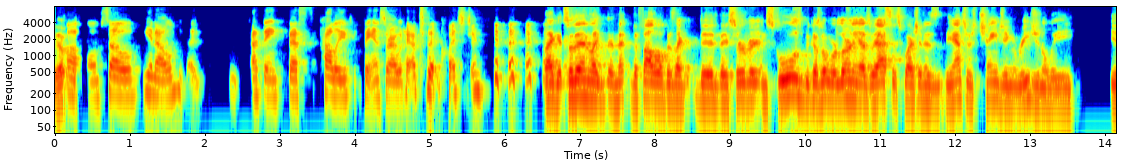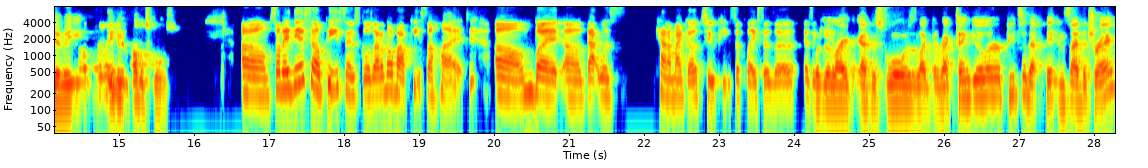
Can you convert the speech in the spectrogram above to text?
Yep. Um, so, you know, I think that's probably the answer I would have to that question. like. So then, like the, the follow up is like, did they serve it in schools? Because what we're learning as we ask this question is the answer is changing regionally, even, oh, really? even in public schools. Um, so they did sell pizza in schools. I don't know about Pizza Hut, um, but uh, that was kind of my go-to pizza place as a as a was kid. it like at the school was it like the rectangular pizza that fit inside the tray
